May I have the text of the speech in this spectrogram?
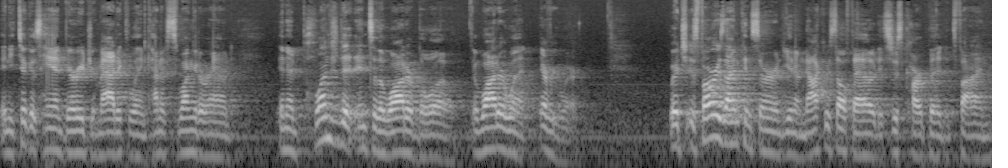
and he took his hand very dramatically and kind of swung it around and then plunged it into the water below. The water went everywhere. Which, as far as I'm concerned, you know, knock yourself out. It's just carpet, it's fine.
